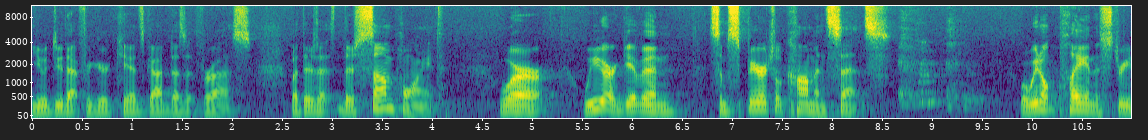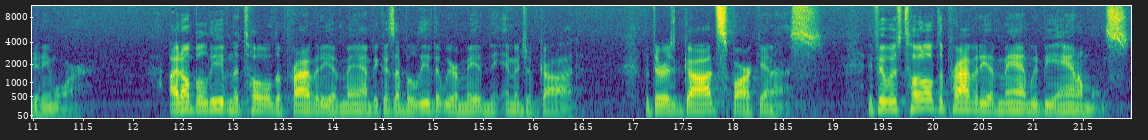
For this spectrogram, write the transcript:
You would do that for your kids, God does it for us. But there's, a, there's some point where we are given some spiritual common sense, where we don't play in the street anymore. I don't believe in the total depravity of man because I believe that we are made in the image of God, that there is God's spark in us. If it was total depravity of man, we'd be animals.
